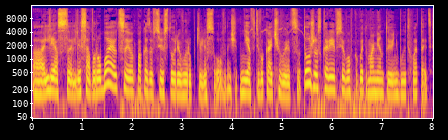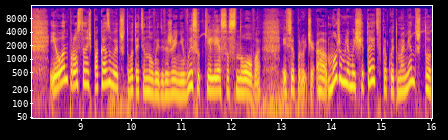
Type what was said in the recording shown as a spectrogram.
лес, леса вырубаются, и он показывает всю историю вырубки лесов. Значит, нефть выкачивается тоже, скорее всего, в какой-то момент ее не будет хватать. И он просто, значит, показывает, что вот эти новые движения, высадки леса снова и все прочее. А можем ли мы считать в какой-то момент, что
